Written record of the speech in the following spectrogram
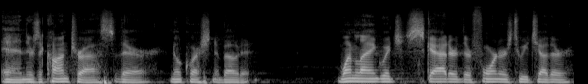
and there's a contrast there, no question about it one language, scattered, they're foreigners to each other.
